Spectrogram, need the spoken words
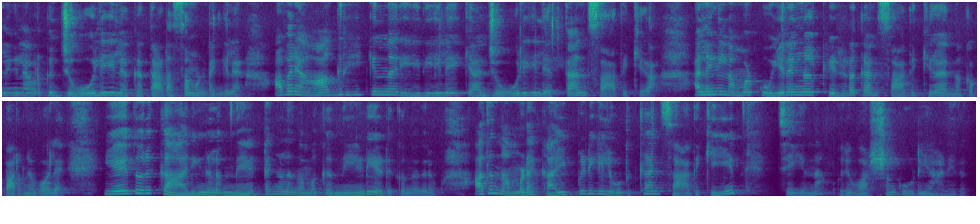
അല്ലെങ്കിൽ അവർക്ക് ജോലിയിലൊക്കെ തടസ്സമുണ്ടെങ്കിൽ അവരാഗ്രഹിക്കുന്ന രീതിയിലേക്ക് ആ ജോലിയിലെത്താൻ സാധിക്കുക. അല്ലെങ്കിൽ നമ്മൾക്ക് ഉയരങ്ങൾ കീഴടക്കാൻ സാധിക്കുക എന്നൊക്കെ പറഞ്ഞ പോലെ ഏതൊരു കാര്യങ്ങളും നേട്ടങ്ങളും നമുക്ക് നേടിയെടുക്കുന്നതിനും അത് നമ്മുടെ കൈപ്പിടിയിൽ ഒതുക്കാൻ സാധിക്കുകയും ചെയ്യുന്ന ഒരു വർഷം കൂടിയാണിത്.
